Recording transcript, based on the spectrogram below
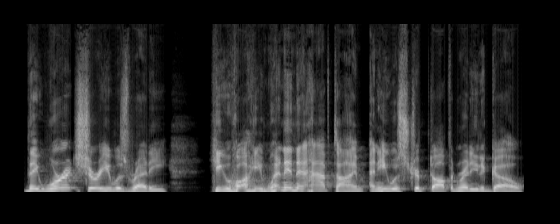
They weren't sure he was ready. He, he went in at halftime and he was stripped off and ready to go.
